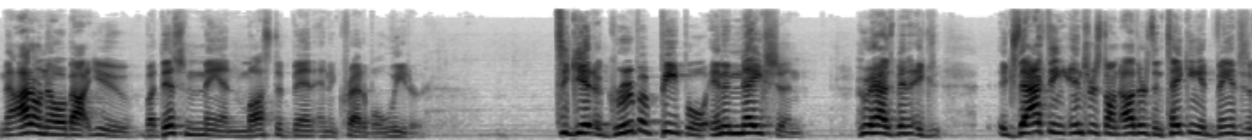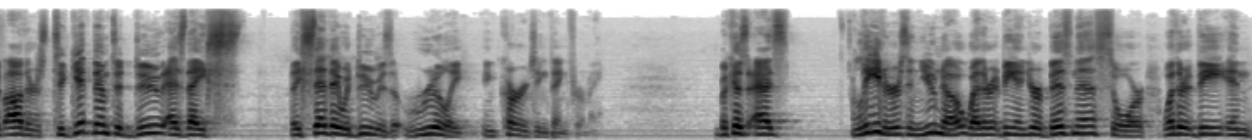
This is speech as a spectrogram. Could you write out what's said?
Now, I don't know about you, but this man must have been an incredible leader. To get a group of people in a nation who has been ex- exacting interest on others and taking advantage of others, to get them to do as they, they said they would do is a really encouraging thing for me. Because as leaders, and you know, whether it be in your business or whether it be in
